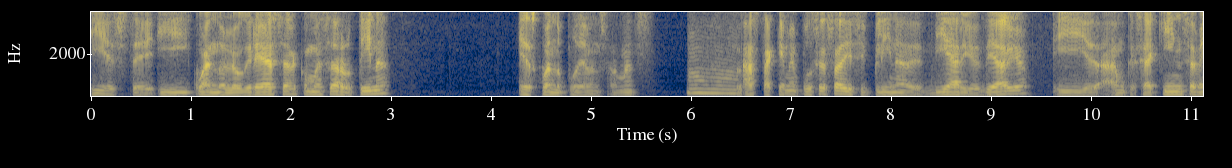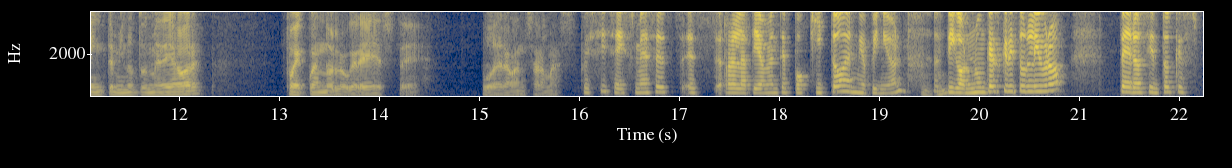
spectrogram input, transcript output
Y este, y cuando logré hacer como esa rutina, es cuando pude avanzar más. Mm. Hasta que me puse esa disciplina de diario, diario, y aunque sea 15, 20 minutos, media hora, fue cuando logré este poder avanzar más. Pues sí, seis meses es relativamente poquito, en mi opinión. Digo, nunca he escrito un libro, pero siento que es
